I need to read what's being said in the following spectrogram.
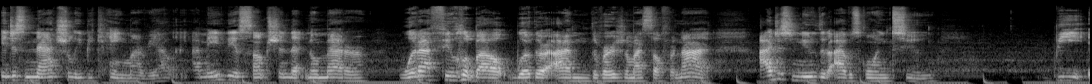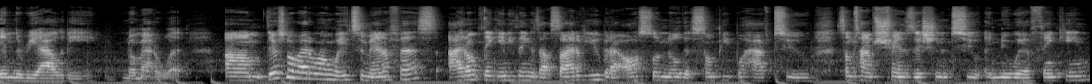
It just naturally became my reality. I made the assumption that no matter what I feel about whether I'm the version of myself or not, I just knew that I was going to be in the reality no matter what. Um, there's no right or wrong way to manifest. I don't think anything is outside of you, but I also know that some people have to sometimes transition into a new way of thinking,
